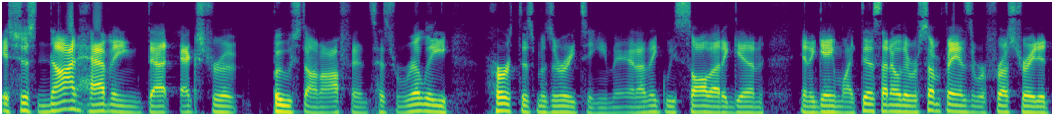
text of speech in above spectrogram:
it's just not having that extra boost on offense has really hurt this Missouri team. And I think we saw that again in a game like this. I know there were some fans that were frustrated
